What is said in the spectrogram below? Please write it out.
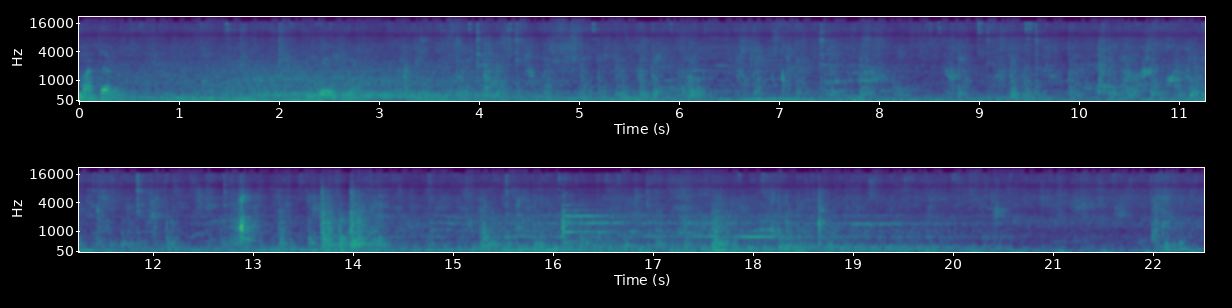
Madan. Oke, dia. Thank you.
